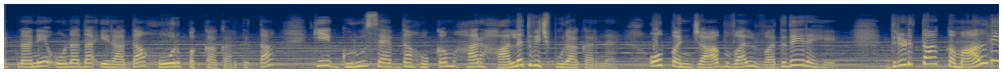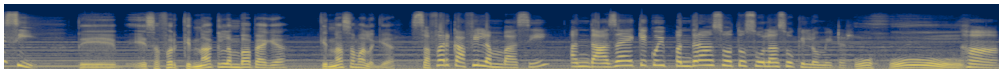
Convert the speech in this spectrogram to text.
ਘਟਨਾ ਨੇ ਉਹਨਾਂ ਦਾ ਇਰਾਦਾ ਹੋਰ ਪੱਕਾ ਕਰ ਦਿੱਤਾ ਕਿ ਗੁਰੂ ਸਾਹਿਬ ਦਾ ਹੁਕਮ ਹਰ ਹਾਲਤ ਵਿੱਚ ਪੂਰਾ ਕਰਨਾ ਹੈ। ਉਹ ਪੰਜਾਬ ਵੱਲ ਵੱਧਦੇ ਰਹੇ। ਦ੍ਰਿੜਤਾ ਕਮਾਲ ਦੀ ਸੀ। ਤੇ ਇਹ ਸਫ਼ਰ ਕਿੰਨਾ ਕੁ ਲੰਬਾ ਪੈ ਗਿਆ? ਕਿੰਨਾ ਸਮਾਂ ਲੱਗਿਆ? ਸਫ਼ਰ ਕਾਫੀ ਲੰਬਾ ਸੀ। ਅੰਦਾਜ਼ਾ ਹੈ ਕਿ ਕੋਈ 1500 ਤੋਂ 1600 ਕਿਲੋਮੀਟਰ। ਓਹੋ! ਹਾਂ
